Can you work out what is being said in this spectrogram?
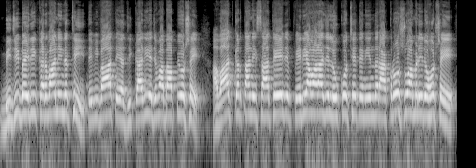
બીજી બૈરી કરવાની નથી. તેવી વાત એ અધિકારીએ જવાબ આપ્યો છે. આ વાત કરતાની સાથે જ ફેરિયાવાળા જે લોકો છે તેની અંદર આક્રોશ જોવા મળી રહ્યો છે.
